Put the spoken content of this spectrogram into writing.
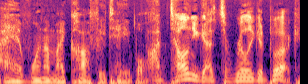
I have one on my coffee table. I'm telling you guys, it's a really good book.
